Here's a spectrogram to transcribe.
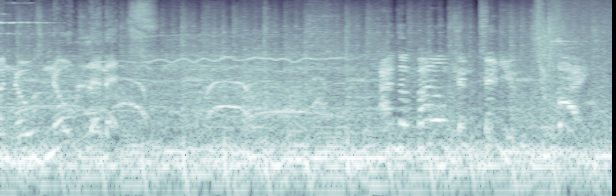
knows no limits. And the battle continues! Fight!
